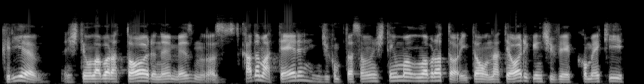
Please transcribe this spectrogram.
cria, a gente tem um laboratório, né, mesmo, as, cada matéria de computação a gente tem um laboratório, então na teórica a gente vê como é que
